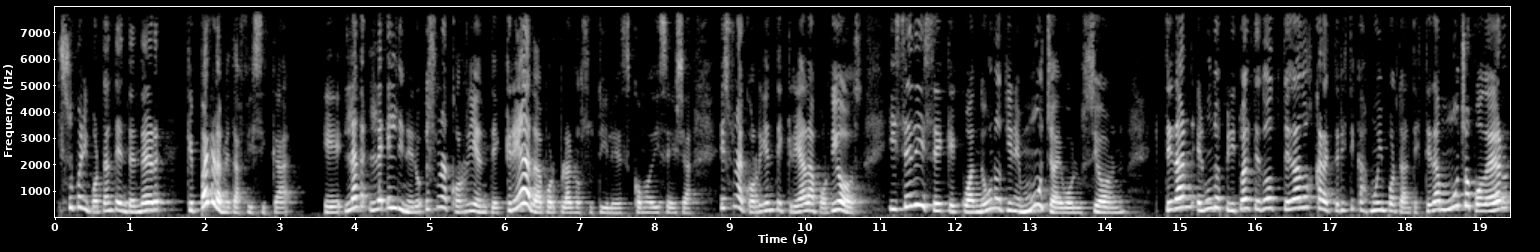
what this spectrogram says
es súper importante entender que para la metafísica eh, el dinero es una corriente creada por planos sutiles, como dice ella. Es una corriente creada por Dios. Y se dice que cuando uno tiene mucha evolución, te dan, el mundo espiritual te, te da dos características muy importantes. Te da mucho poder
